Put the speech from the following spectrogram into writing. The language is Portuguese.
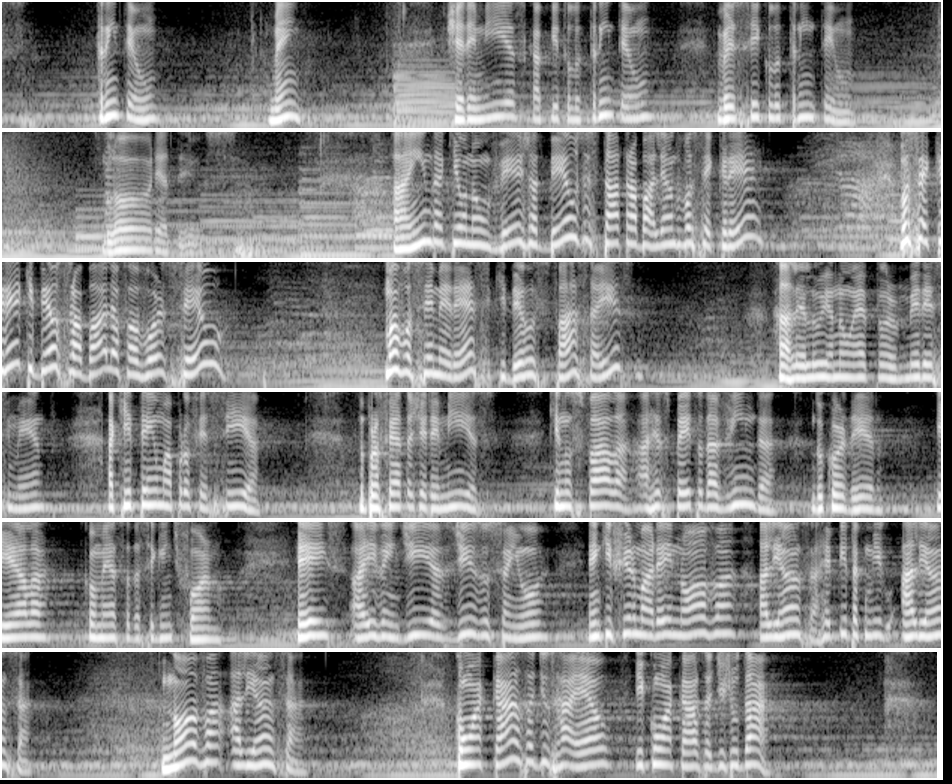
Jeremias 31. Amém? Jeremias capítulo 31, versículo 31. Glória a Deus. Ainda que eu não veja, Deus está trabalhando, você crê? Você crê que Deus trabalha a favor seu? Mas você merece que Deus faça isso? Aleluia, não é por merecimento. Aqui tem uma profecia do profeta Jeremias que nos fala a respeito da vinda do Cordeiro. E ela começa da seguinte forma: Eis, aí vem dias, diz o Senhor, em que firmarei nova aliança. Repita comigo: aliança. Nova aliança com a casa de Israel e com a casa de Judá.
